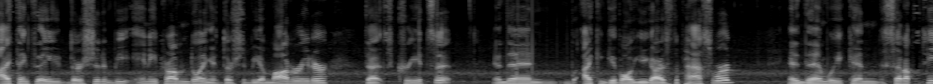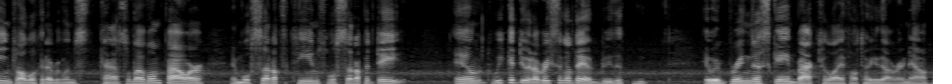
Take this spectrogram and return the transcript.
I think they there shouldn't be any problem doing it. There should be a moderator that creates it, and then I can give all you guys the password, and then we can set up the teams. I'll look at everyone's castle level and power, and we'll set up the teams. We'll set up a date, and we could do it every single day. It would be the it would bring this game back to life. I'll tell you that right now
